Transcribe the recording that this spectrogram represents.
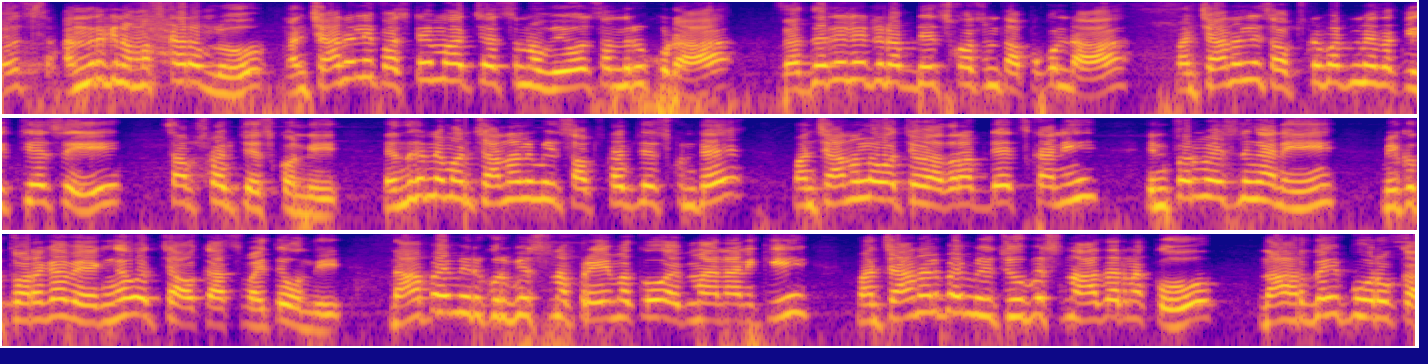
Viewers, అందరికీ నమస్కారములు. మన ఛానల్ని ఫస్ట్ టైం వాచ్ చేస్తున్న వ్యూవర్స్ అందరూ కూడా వెదర్ రిలేటెడ్ అప్డేట్స్ కోసం తప్పకుండా మన ఛానల్ని సబ్స్క్రైబ్ బటన్ మీద క్లిక్ చేసి సబ్స్క్రైబ్ చేసుకోండి. ఎందుకంటే మన ఛానల్ మీరు సబ్స్క్రైబ్ చేసుకుంటే మన ఛానల్లో వచ్చే వెదర్ అప్డేట్స్ కానీ ఇన్ఫర్మేషన్ కానీ మీకు త్వరగా వేగంగా వచ్చే అవకాశం అయితే ఉంది. నాపై మీరు కురిపిస్తున్న ప్రేమకు అభిమానానికి మన ఛానల్పై మీరు చూపిస్తున్న ఆదరణకు నా హృదయపూర్వక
